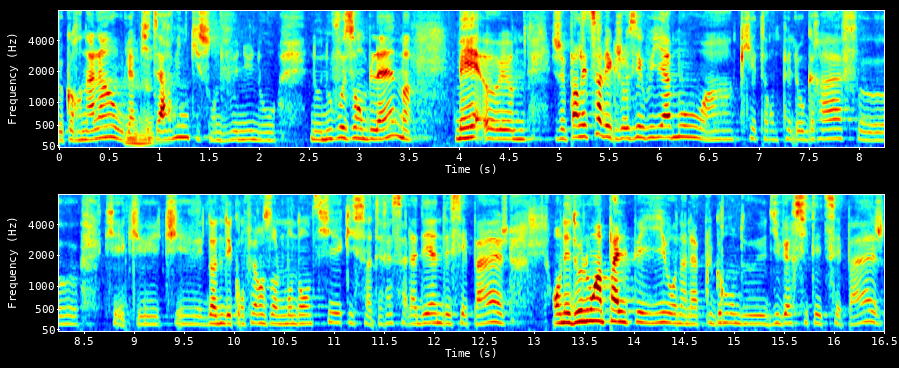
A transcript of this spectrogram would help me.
le cornalin ou la Mhm. petite arvine qui sont devenus nos, nos nouveaux emblèmes. Mais euh, je parlais de ça avec José Williamo, hein, qui est empélographe, qui, qui- qui donne des conférences dans le monde entier, qui s'intéresse à l'ADN des cépages. On est de loin pas le pays où on a la plus grande diversité de cépages.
